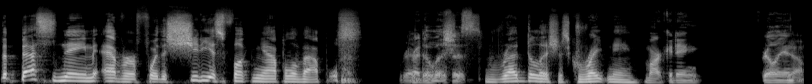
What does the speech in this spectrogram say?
The best name ever for the shittiest fucking apple of apples. red, Red delicious. Red Delicious. Great name. Marketing, brilliant. Yeah.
